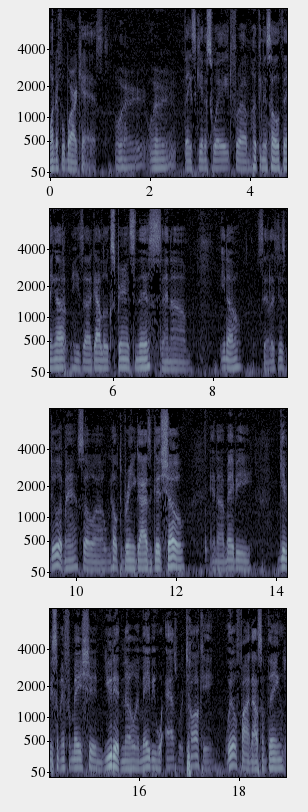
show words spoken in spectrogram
wonderful barcast. Word, word. Thanks again to Suede from hooking this whole thing up. He's uh, got a little experience in this, and um, you know, said let's just do it, man. So uh, we hope to bring you guys a good show, and uh, maybe give you some information you didn't know, and maybe as we're talking, we'll find out some things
